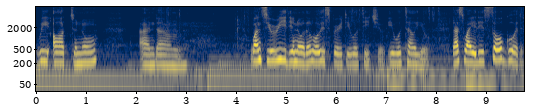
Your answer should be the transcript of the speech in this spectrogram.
we ought to know. And um, once you read, you know, the Holy Spirit, He will teach you, He will tell you. That's why it is so good.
